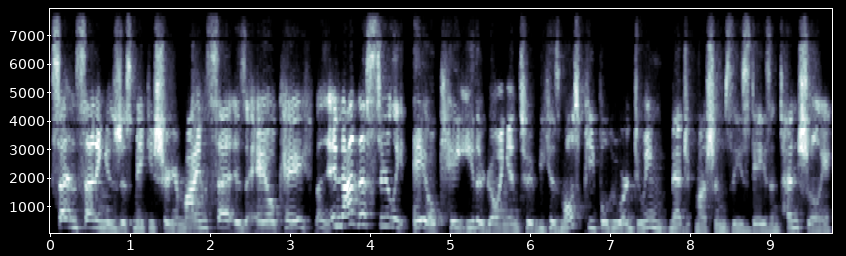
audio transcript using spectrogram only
set and setting is just making sure your mindset is a okay and not necessarily a okay either going into it because most people who are doing magic mushrooms these days intentionally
